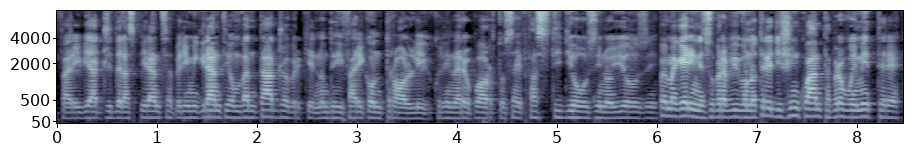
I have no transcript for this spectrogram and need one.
fare i viaggi della speranza per i migranti è un vantaggio perché non devi fare i controlli, quelli in aeroporto, sai, fastidiosi, noiosi. Poi magari ne sopravvivono 3 di 50, però vuoi mettere...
